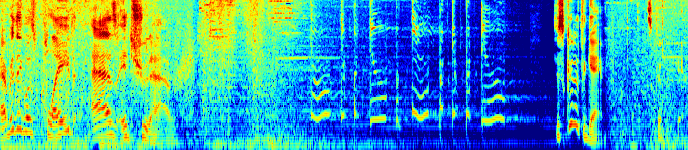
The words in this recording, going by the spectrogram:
Everything was played as it should have. Just good at the game. It's good at the game.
